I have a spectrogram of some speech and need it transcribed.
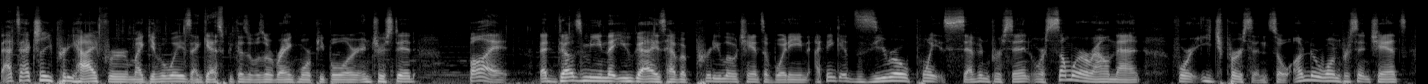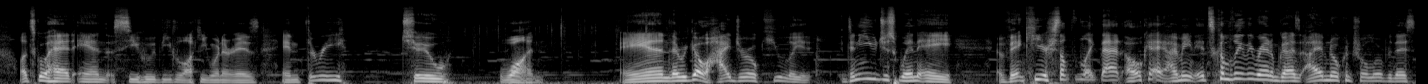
That's actually pretty high for my giveaways, I guess because it was a rank more people are interested. But that does mean that you guys have a pretty low chance of winning. I think it's 0.7% or somewhere around that for each person. So under 1% chance. Let's go ahead and see who the lucky winner is in three, two, one. And there we go. Hydroculate. Didn't you just win a event key or something like that. Okay, I mean, it's completely random, guys. I have no control over this.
